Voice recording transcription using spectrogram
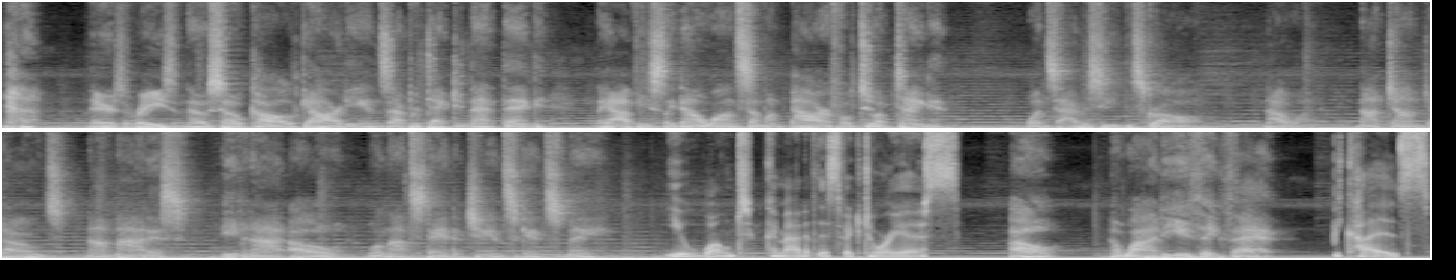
There's a reason those so-called guardians are protecting that thing. They obviously don't want someone powerful to obtain it. Once I receive the scroll, no one, not John Jones, not Midas, even I.O. Oh, will not stand a chance against me. You won't come out of this victorious. Oh, and why do you think that? Because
